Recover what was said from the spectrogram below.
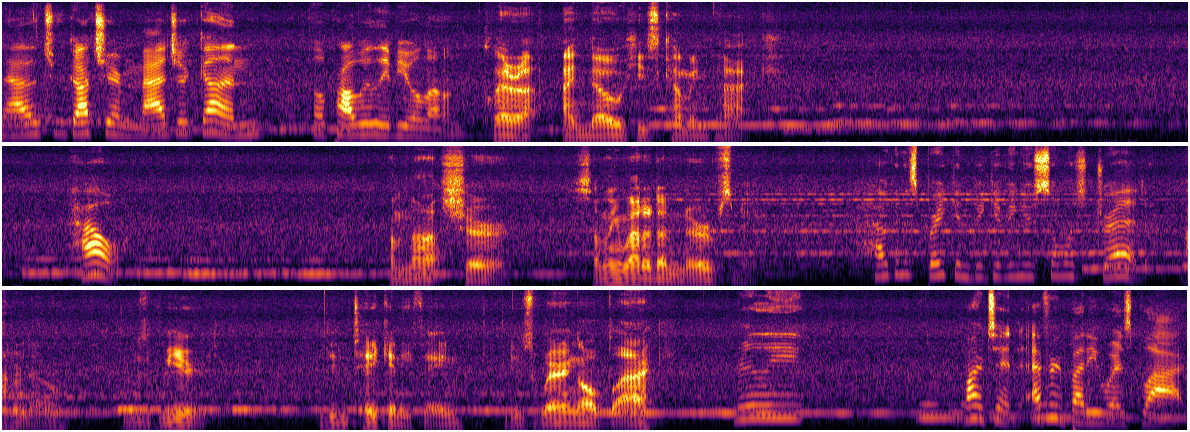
now that you've got your magic gun, he'll probably leave you alone. Clara, I know he's coming back. How? I'm not sure. Something about it unnerves me. How can this break-in be giving you so much dread? I don't know. It was weird. He didn't take anything. He was wearing all black. Really? Martin, everybody wears black.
